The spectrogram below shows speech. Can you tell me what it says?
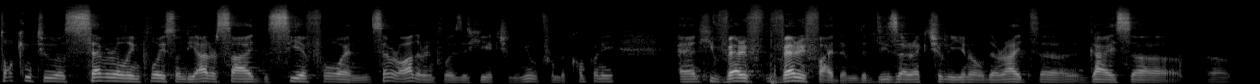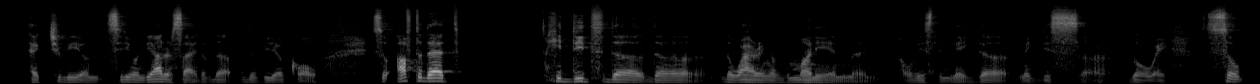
talking to uh, several employees on the other side, the CFO and several other employees that he actually knew from the company, and he verif- verified them that these are actually, you know, the right uh, guys uh, uh actually on sitting on the other side of the of the video call. So after that, he did the the the wiring of the money and, and obviously make the make this uh, go away. So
